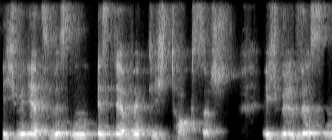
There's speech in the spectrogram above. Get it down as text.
Ich will jetzt wissen, ist der wirklich toxisch? Ich will wissen,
